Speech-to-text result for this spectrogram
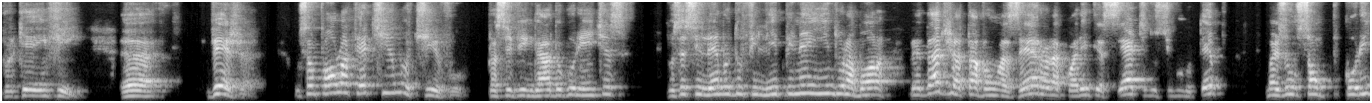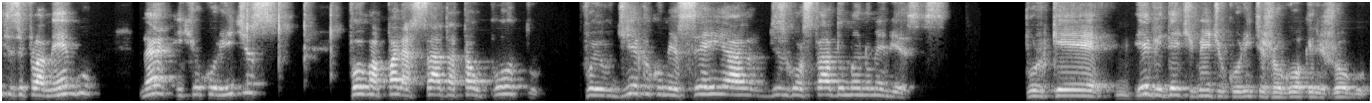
Porque, enfim, uh, veja, o São Paulo até tinha motivo para se vingar do Corinthians. Você se lembra do Felipe nem indo na bola. Na verdade, já estava 1 a 0 era 47 do segundo tempo, mas um São Corinthians e Flamengo, né, em que o Corinthians foi uma palhaçada a tal ponto. Foi o dia que eu comecei a desgostar do Mano Menezes. Porque, uhum. evidentemente, o Corinthians jogou aquele jogo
